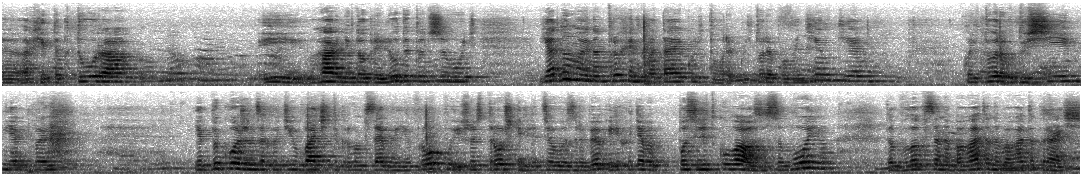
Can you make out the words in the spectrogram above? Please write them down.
е, архітектура і гарні добрі люди тут живуть. Я думаю, нам трохи не вистачає культури, культури поведінки, культури в душі, якби. Якби кожен захотів бачити кругом себе Європу і щось трошки для цього зробив, і хоча б послідкував за собою, то було б все набагато набагато краще.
